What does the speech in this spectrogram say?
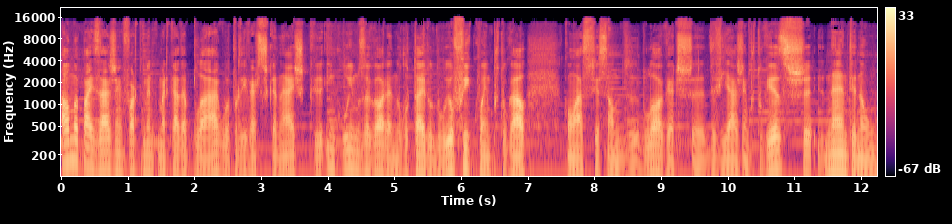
Há uma paisagem fortemente marcada pela água por diversos canais que incluímos agora no roteiro do Eu Fico em Portugal, com a Associação de Bloggers eh, de Viagem Portugueses, eh, na Antena 1.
